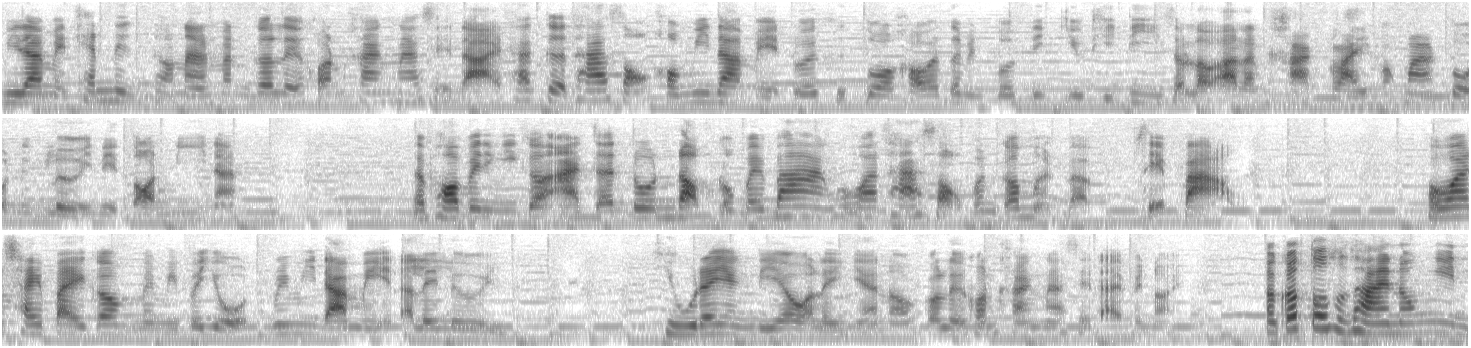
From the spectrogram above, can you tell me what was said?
มีดาเมจแค่หนึ่งเท่านั้นมันก็เลยค่อนข้างน่าเสียดาย ถ้าเกิดท่าสองเขามีดาเมจด้วยคือตัวเขาจะเป็นตัวตีกิลที่ดีสำหรับอารันคาไกลมากๆตัวหนึ่งเลยในตอนนี้นะ แต่พอเป็นอย่างนี้ก็อาจจะโดนดรอปลงไปบ้าง เพราะว่าท่าสองมันก็เหมือนแบบเสียเปล่า เพราะว่าใช้ไปก็ไม่มีประโยชน์ไม่มีดาเมจอะไรเลยฮิวได้อย่างเดียวอะไรเงี้ยเนาะก็เลยค่อนข้างน่าเสียดายไปหน่อย แล้วก็ตัวสุดท้ายน้องยิน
